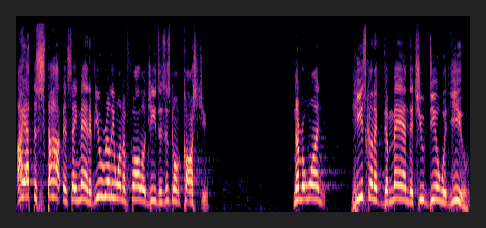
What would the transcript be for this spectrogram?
I have to stop and say, man, if you really want to follow Jesus, it's going to cost you. Number one, he's going to demand that you deal with you,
